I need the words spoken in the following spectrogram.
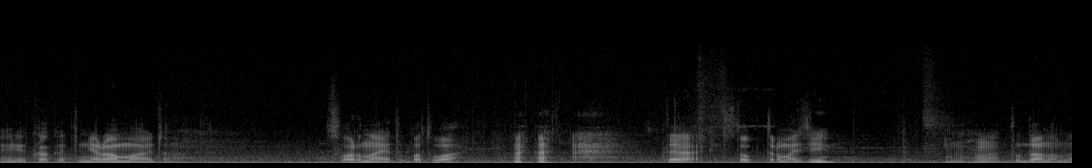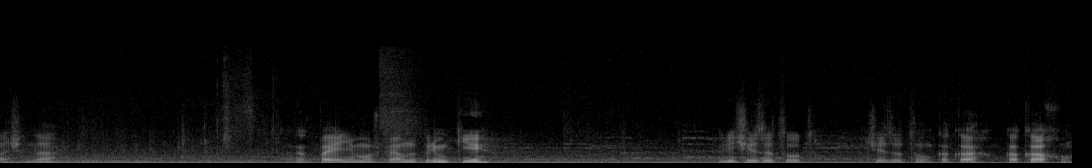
Или как, это не рама, это сварная, это ботва. Так, стоп, тормози. Туда нам, значит, да? А как поедем? Может, прямо напрямки? Или через это вот? Через эту каках, какаху.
